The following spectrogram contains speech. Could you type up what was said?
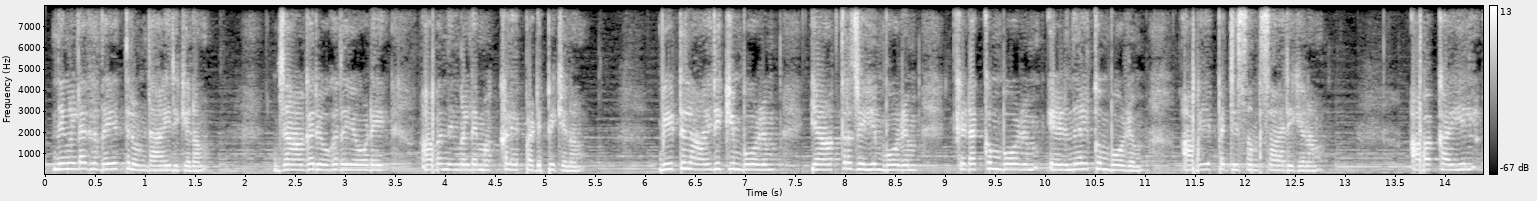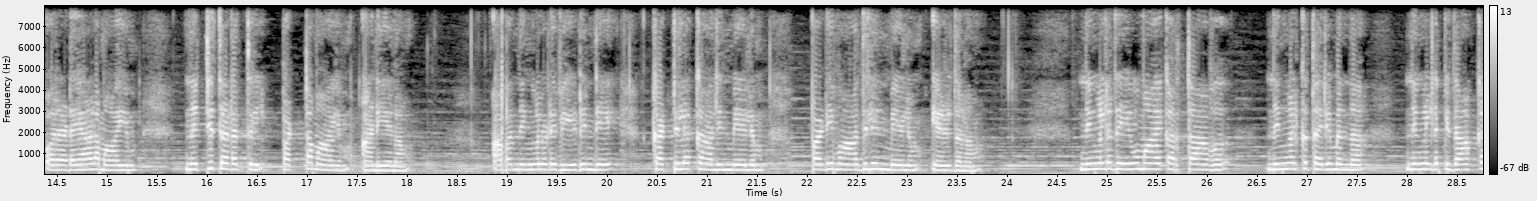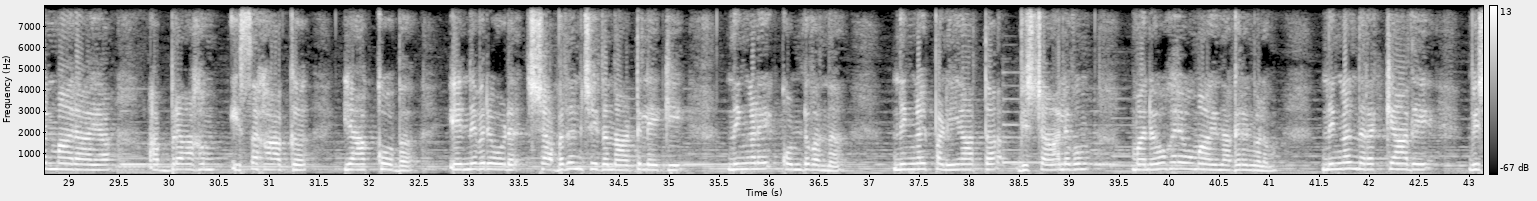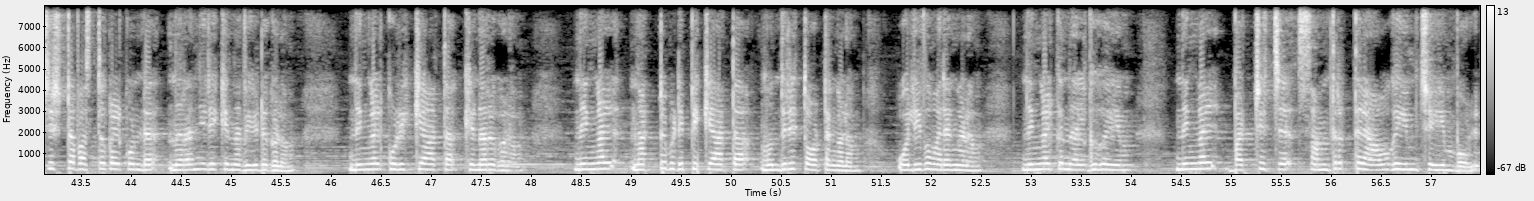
നിങ്ങളുടെ ഹൃദയത്തിലുണ്ടായിരിക്കണം. ജാഗരൂകതയോടെ അവ നിങ്ങളുടെ മക്കളെ പഠിപ്പിക്കണം. വീട്ടിലായിരിക്കുമ്പോഴും യാത്ര ചെയ്യുമ്പോഴും കിടക്കുമ്പോഴും എഴുന്നേൽക്കുമ്പോഴും അവയെപ്പറ്റി സംസാരിക്കണം. അവ കയ്യിൽ ഒരടയാളമായും നെറ്റിത്തടത്തിൽ പട്ടമായും അണിയണം. അവ നിങ്ങളുടെ വീടിന്റെ കട്ടിലക്കാലിന്മേലും പടിവാതിലിന്മേലും എഴുതണം. നിങ്ങളുടെ ദൈവമായ കർത്താവ് നിങ്ങൾക്ക് തരുമെന്ന് നിങ്ങളുടെ പിതാക്കന്മാരായ അബ്രാഹം ഇസഹാക്ക് യാക്കോബ് എന്നിവരോട് ശപഥം ചെയ്ത നാട്ടിലേക്ക് നിങ്ങളെ കൊണ്ടുവന്ന് നിങ്ങൾ പണിയാത്ത വിശാലവും മനോഹരവുമായ നഗരങ്ങളും നിങ്ങൾ നിറയ്ക്കാതെ വിശിഷ്ട വസ്തുക്കൾ കൊണ്ട് നിറഞ്ഞിരിക്കുന്ന വീടുകളും നിങ്ങൾ കുഴിക്കാത്ത കിണറുകളും നിങ്ങൾ നട്ടുപിടിപ്പിക്കാത്ത മുന്തിരിത്തോട്ടങ്ങളും ഒലിവ് മരങ്ങളും നിങ്ങൾക്ക് നൽകുകയും നിങ്ങൾ ഭക്ഷിച്ച് സംതൃപ്തരാവുകയും ചെയ്യുമ്പോൾ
